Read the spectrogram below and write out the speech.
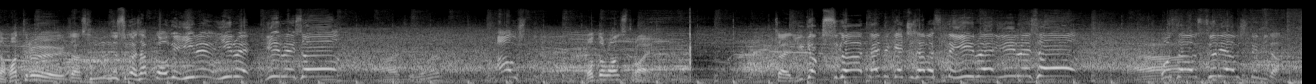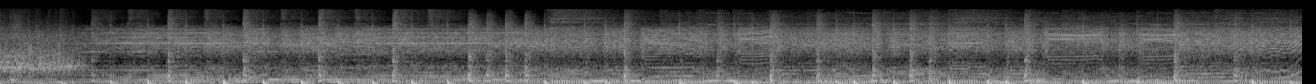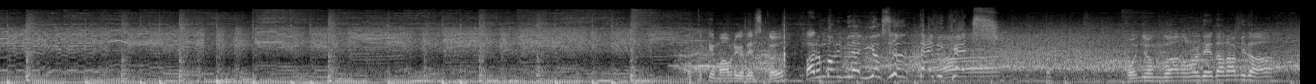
자, 번트를 자, 3루수가 잡고 어디 2루 2루에 2루에서 아, 지금은 아웃입니다. 원더 원 스트라이크. 자, 유격수가 타이밍 캐치 잡았습니다. 2루에 2루에서 아, 오사웃 3아웃이 됩니다. 어떻게 마무리가 됐을까요? 빠른 볼입니다. 유격수 다이빙 캐치. 권영관 오늘 대단합니다.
